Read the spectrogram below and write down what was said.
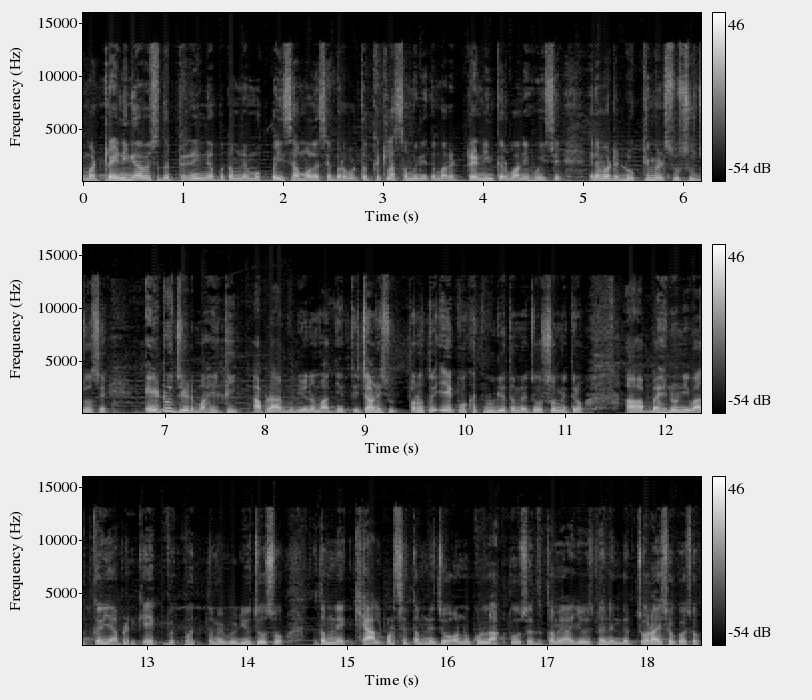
એમાં ટ્રેનિંગ આવે છે તો ટ્રેનિંગના પર તમને અમુક પૈસા મળે છે, બરાબર? તો કેટલા સમયની તમારે ટ્રેનિંગ કરવાની હોય છે, એના માટે ડોક્યુમેન્ટ શું શું જોશે એ ટુ ઝેડ માહિતી આપણે આ વિડીયોના માધ્યમથી જાણીશું. પરંતુ એક વખત વીડિયો તમે જોશો મિત્રો, આ બહેનોની વાત કરીએ આપણે, કે એક વખત તમે વીડિયો જોશો, તો તમને ખ્યાલ પડશે, તમને જો અનુકૂળ લાગતું હશે તો તમે આ યોજનાની અંદર જોડાઈ શકો છો.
